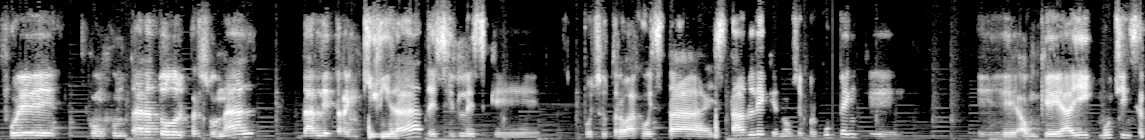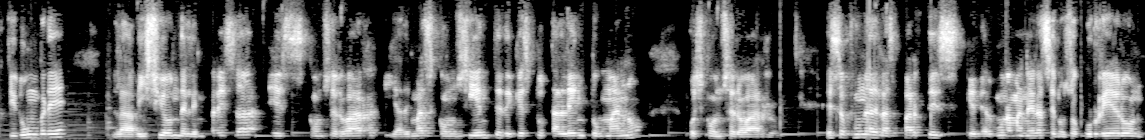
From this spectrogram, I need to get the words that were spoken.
fue conjuntar a todo el personal, darle tranquilidad, decirles que pues su trabajo está estable, que no se preocupen, que eh, aunque hay mucha incertidumbre, la visión de la empresa es conservar y además consciente de que es tu talento humano, pues conservarlo. Esa fue una de las partes que de alguna manera se nos ocurrieron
